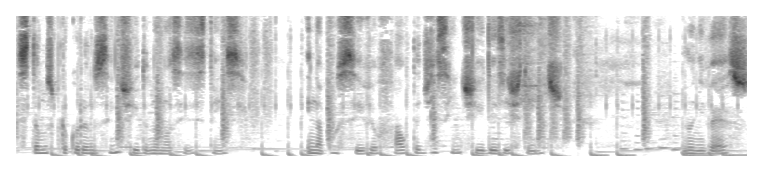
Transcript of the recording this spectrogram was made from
estamos procurando sentido na nossa existência e na possível falta de sentido existente no universo,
